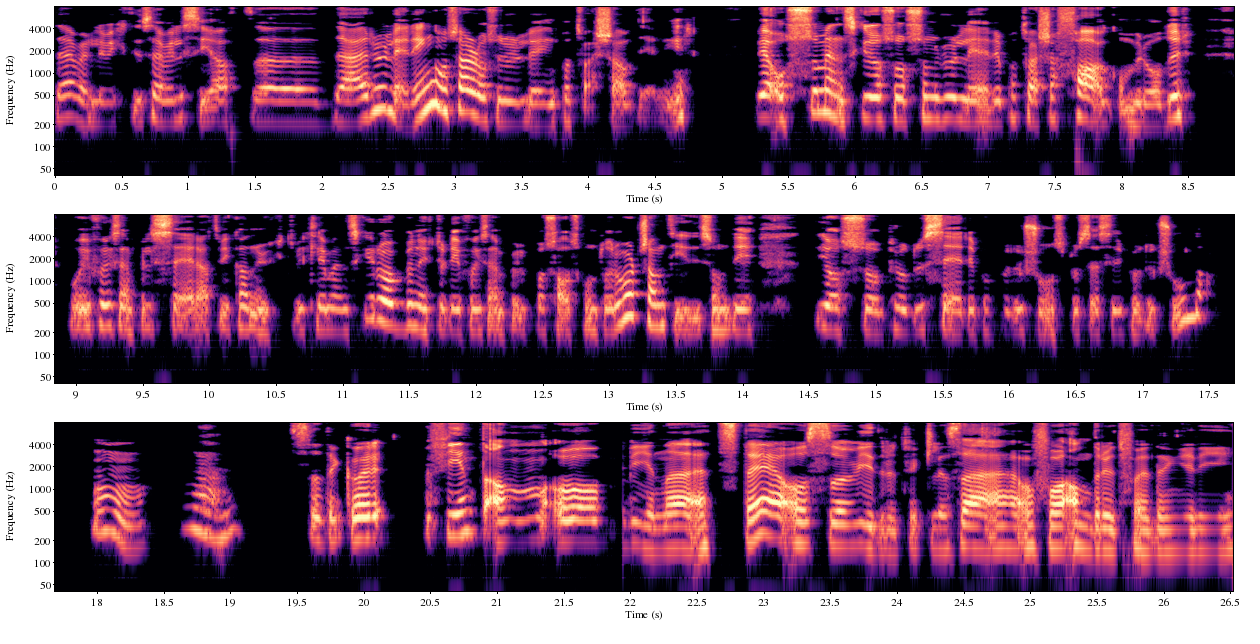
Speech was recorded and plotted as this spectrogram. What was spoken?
det er, veldig viktig. Så jeg vil si at eh, det er rullering, og så er det også rullering på tvers av avdelinger. Vi er også mennesker hos oss som rullerer på tvers av fagområder, hvor vi f.eks. ser at vi kan utvikle mennesker, og benytter de f.eks. på salgskontoret vårt, samtidig som de, de, også produserer på produksjonsprosesser i produksjon. Da. Mm. Mm. Så det går fint an å begynne et sted, og så videreutvikle seg og få andre utfordringer i,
